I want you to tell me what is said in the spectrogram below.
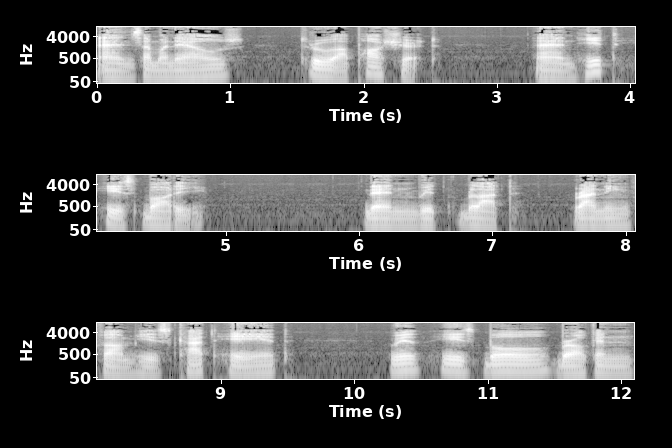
and someone else threw a potsherd and hit his body. Then with blood running from his cut head, with his bowl broken,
